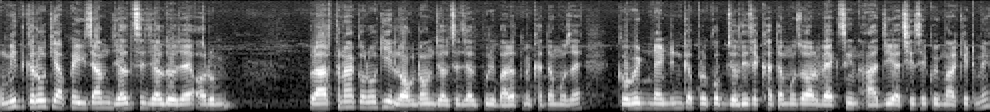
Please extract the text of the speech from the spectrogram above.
उम्मीद करो कि आपका एग्ज़ाम जल्द से जल्द हो जाए, और प्रार्थना करो कि लॉकडाउन जल्द से जल्द पूरी भारत में ख़त्म हो जाए। कोविड नाइन्टीन का प्रकोप जल्दी से ख़त्म हो जाए और वैक्सीन आ जाए अच्छे से कोई मार्केट में,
